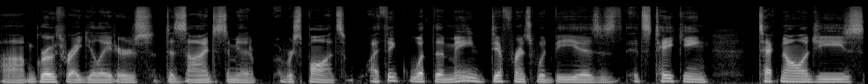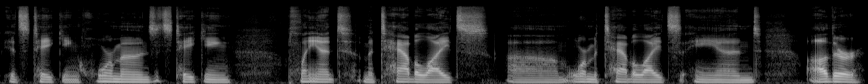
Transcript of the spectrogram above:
um, growth regulators designed to stimulate response. I think what the main difference would be is, is it's taking technologies, it's taking hormones, it's taking plant metabolites um, or metabolites and other,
